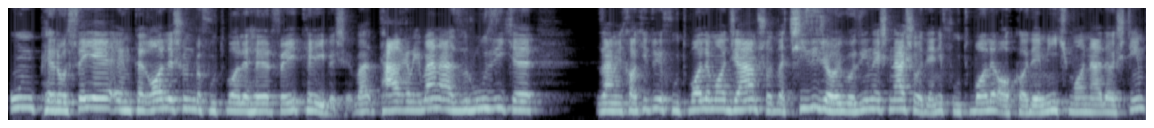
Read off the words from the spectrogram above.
اون پروسه انتقالشون به فوتبال حرفه‌ای طی بشه. و تقریبا از روزی که زمین خاکی توی فوتبال ما جمع شد و چیزی جایگزینش نشد یعنی فوتبال آکادمیک ما نداشتیم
